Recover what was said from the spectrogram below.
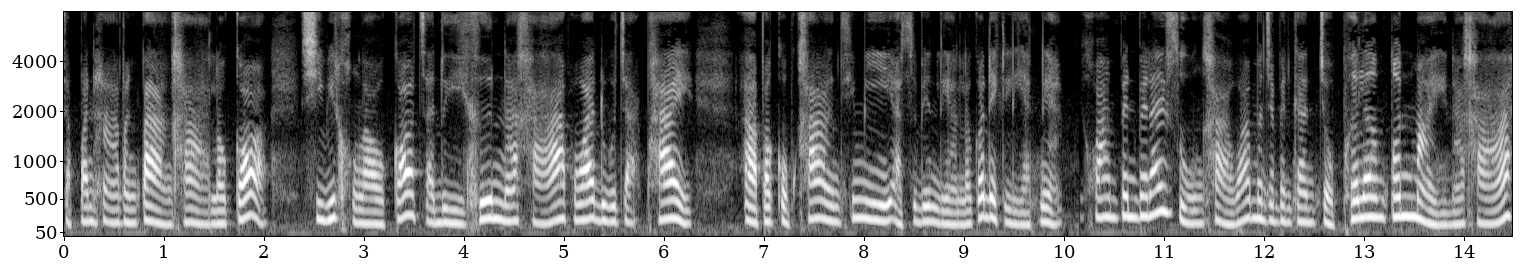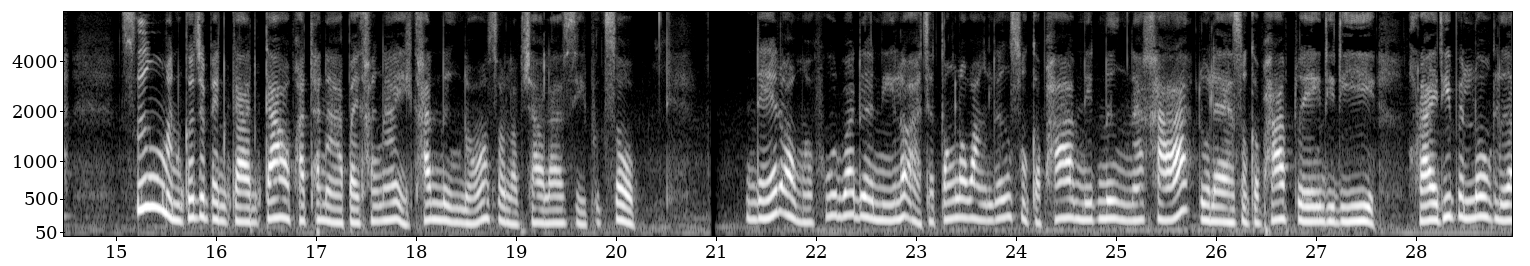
จากปัญหาต่างๆค่ะ แล้วก็ชีวิตของเราก็จะดีขึ้นนะคะ เพราะว่าดูจากไพ่ ประกบข้างที่มีอัศวินเหรียญแล้วก็เด็กเหรียญเนี่ยความเป็นไปได้สูงค่ะว่ามันจะเป็นการจบเพื่อเริ่มต้นใหม่นะคะ ซึ่งมันก็จะเป็นการก้าวพัฒนาไปข้างหน้าอีกขั้นหนึ่งเนาะสำหรับชาวราศีพฤษภเดทออกมาพูดว่าเดือนนี้เราอาจจะต้องระวังเรื่องสุขภาพนิดนึงนะคะ ดูแลสุขภาพตัวเองดีๆ ใครที่เป็นโรคเรื้อ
